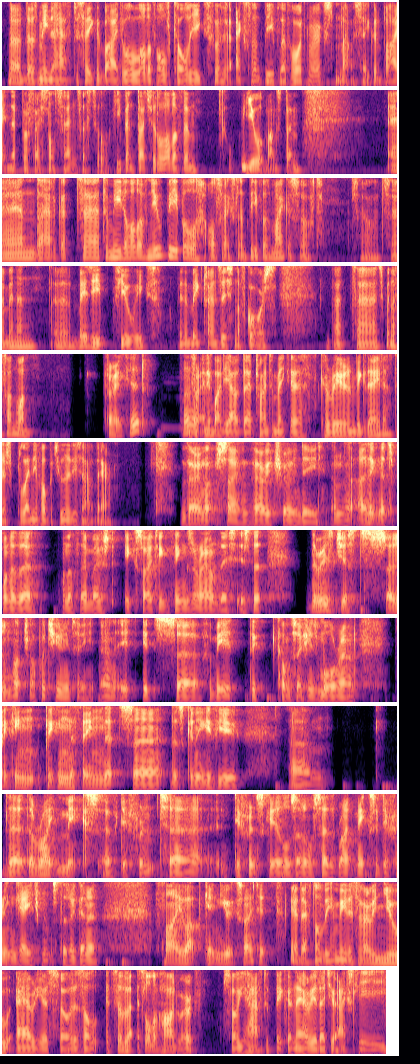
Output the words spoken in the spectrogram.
No, it does mean I have to say goodbye to a lot of old colleagues who are excellent people at Hortonworks. Now I say goodbye in a professional sense. I still keep in touch with a lot of them, you amongst them. And I've got uh, to meet a lot of new people, also excellent people at Microsoft. So it's uh, been a busy few weeks. Been a big transition, of course, but uh, it's been a fun one. Very good. Well, For anybody out there trying to make a career in big data, there's plenty of opportunities out there. Very much so. Very true indeed. And I think that's one of the one of the most exciting things around this is that there is just so much opportunity, and it, it's uh, for me the conversation is more around picking picking the thing that's uh, that's going to give you um, the the right mix of different uh, different skills, and also the right mix of different engagements that are going to fire you up, getting you excited. Yeah, definitely. I mean, it's a very new area, so there's a it's a it's a lot of hard work. So you have to pick an area that you actually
